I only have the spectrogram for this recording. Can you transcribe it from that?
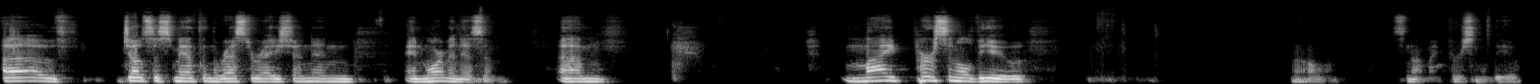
of Joseph Smith and the Restoration and and Mormonism. Um, my personal view Oh, it's not my personal view.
